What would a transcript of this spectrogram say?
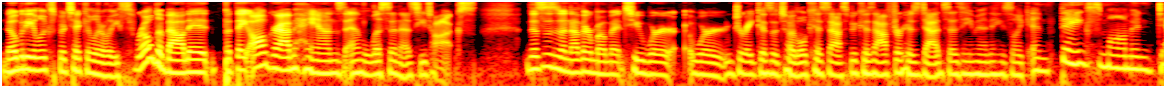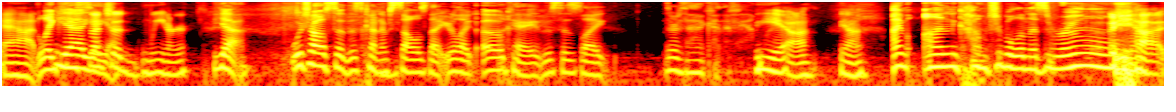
Nobody looks particularly thrilled about it, but they all grab hands and listen as he talks. This is another moment too where where Drake is a total kiss ass because after his dad says amen, he's like, and thanks mom and dad. Like Yeah, he's yeah, such yeah. a wiener. Yeah. Which also this kind of sells that you're like, okay, this is like they're that kind of family. Yeah. Yeah. I'm uncomfortable in this room. Yeah.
